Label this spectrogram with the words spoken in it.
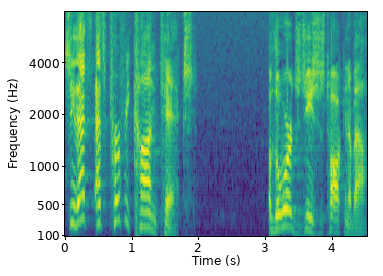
See, that's, that's perfect context of the words Jesus is talking about.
